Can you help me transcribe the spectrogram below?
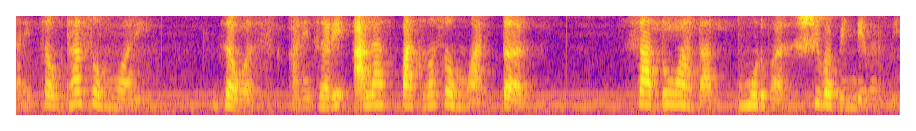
आणि चौथ्या सोमवारी जवस. आणि जरी आलाच पाचवा सोमवार तर सातू वाहतात मुठभर शिवपिंडीवरती.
